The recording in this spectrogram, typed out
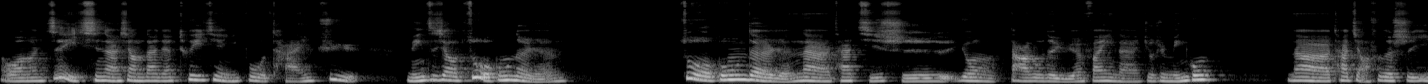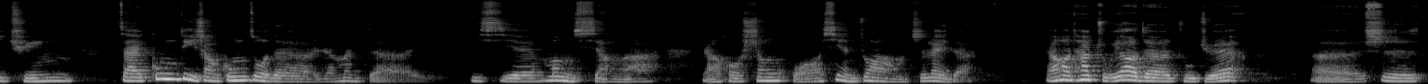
我们这一期呢，向大家推荐一部台剧，名字叫《做工的人》。做工的人呢，他其实用大陆的语言翻译呢，就是民工。那他讲述的是一群在工地上工作的人们的一些梦想啊。然后生活现状之类的，然后它主要的主角，呃，是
